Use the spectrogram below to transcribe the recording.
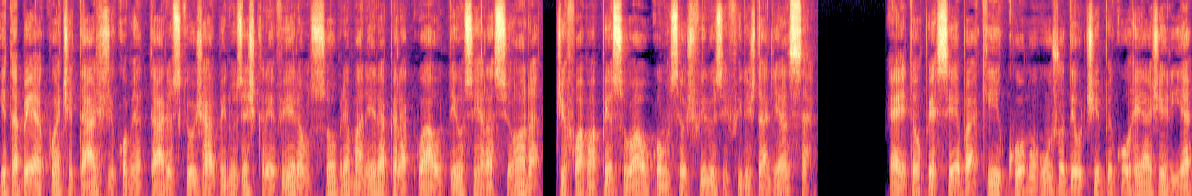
E também a quantidade de comentários que os rabinos escreveram sobre a maneira pela qual Deus se relaciona de forma pessoal com os seus filhos e filhas da aliança? É, então perceba aqui como um judeu típico reagiria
